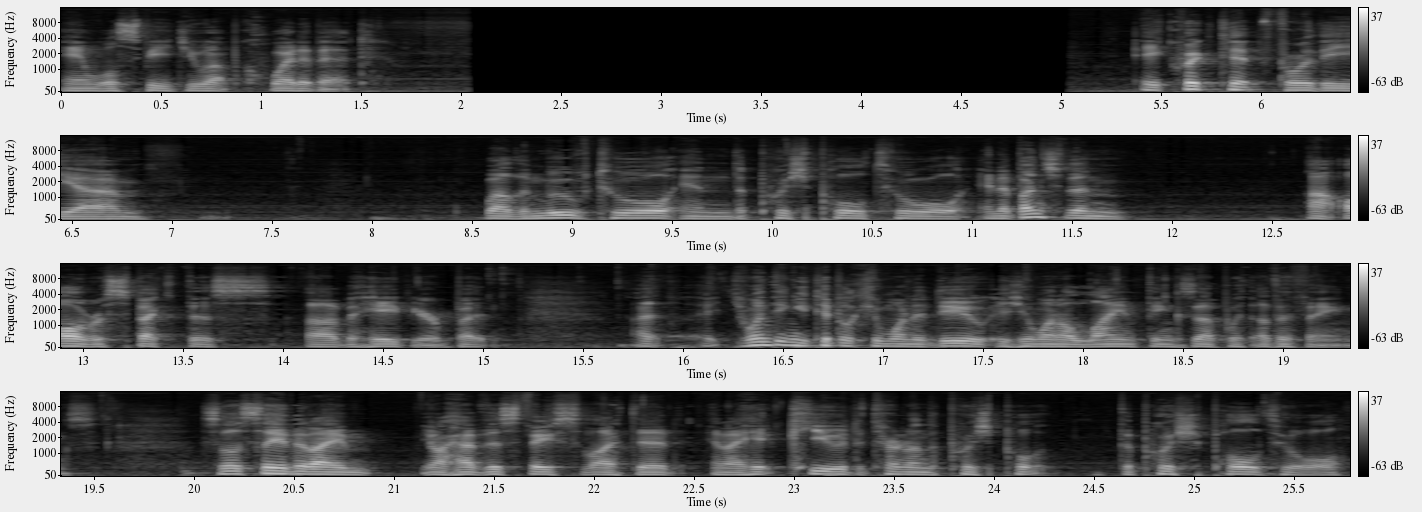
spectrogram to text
and will speed you up quite a bit. A quick tip for the um, well the move tool and the push pull tool and a bunch of them uh, all respect this uh, behavior but uh, one thing you typically want to do is you want to line things up with other things. So let's say that I you know have this face selected and I hit Q to turn on the push pull the push pull tool.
